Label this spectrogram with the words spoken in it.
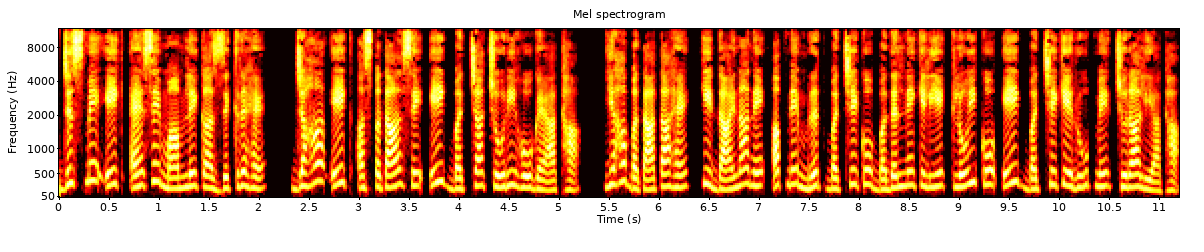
जिसमें एक ऐसे मामले का ज़िक्र है, जहाँ एक अस्पताल से एक बच्चा चोरी हो गया था। यह बताता है कि डायना ने अपने मृत बच्चे को बदलने के लिए क्लोई को एक बच्चे के रूप में चुरा लिया था।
